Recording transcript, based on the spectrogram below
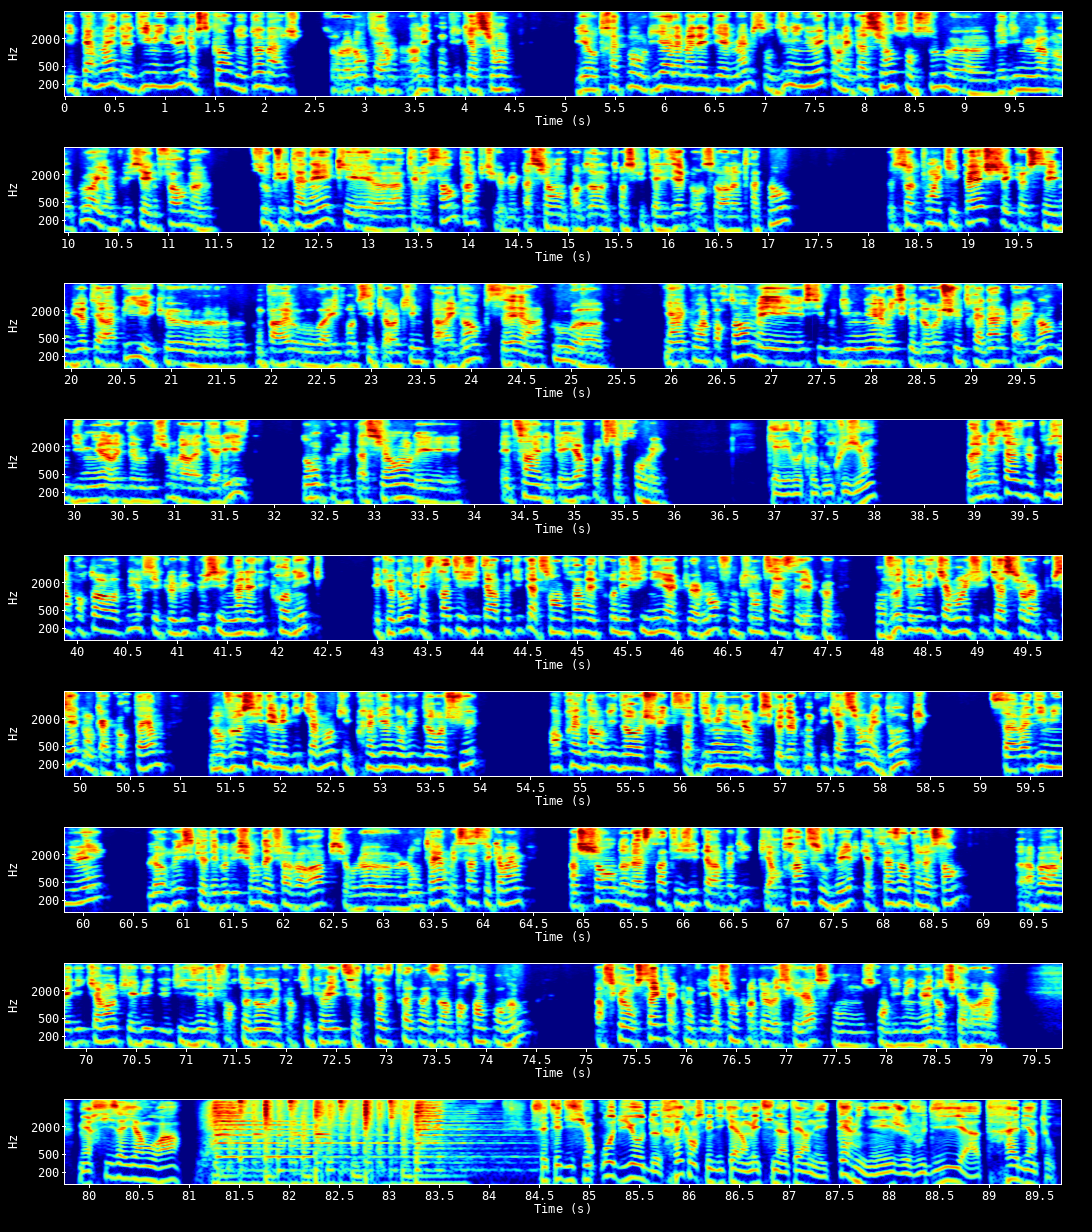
il permet de diminuer le score de dommages sur le long terme. Hein, les complications liées au traitement ou liées à la maladie elle-même sont diminuées quand les patients sont sous euh, bélimumab cours. Et en plus, il y a une forme sous-cutanée qui est euh, intéressante, hein, puisque les patients n'ont pas besoin d'être hospitalisés pour recevoir le traitement. Le seul point qui pêche, c'est que c'est une biothérapie et que, euh, comparé au, à l'hydroxychloroquine, par exemple, c'est un coût, euh, il y a un coût important, mais si vous diminuez le risque de rechute rénale, par exemple, vous diminuez le risque d'évolution vers la dialyse. Donc, les patients, les médecins et les payeurs peuvent s'y retrouver. Quelle est votre conclusion? Ben, Le message le plus important à retenir, c'est que le lupus est une maladie chronique et que donc les stratégies thérapeutiques, elles sont en train d'être redéfinies actuellement en fonction de ça. C'est-à-dire que on veut des médicaments efficaces sur la poussée, donc à court terme, mais on veut aussi des médicaments qui préviennent le risque de rechute. En prévenant le risque de rechute, ça diminue le risque de complications et donc ça va diminuer leur risque d'évolution défavorable sur le long terme. Et ça, c'est quand même un champ de la stratégie thérapeutique qui est en train de s'ouvrir, qui est très intéressant. Avoir un médicament qui évite d'utiliser des fortes doses de corticoïdes, c'est très, très, très important pour nous parce qu'on sait que les complications cardiovasculaires seront, seront diminuées dans ce cadre-là. Merci Zahir Moura. Cette édition audio de Fréquence médicale en médecine interne est terminée. Je vous dis à très bientôt.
